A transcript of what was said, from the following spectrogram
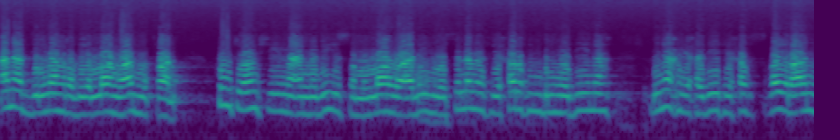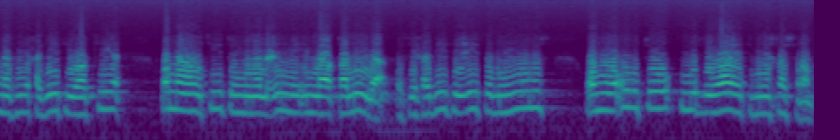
عن عبد الله رضي الله عنه قال كنت أمشي مع النبي صلى الله عليه وسلم في حرف بالمدينة بنحو حديث حفص غير أن في حديث وكيع وما أوتيتم من العلم إلا قليلا وفي حديث عيسى بن يونس وما أوتوا من رواية ابن خشرم.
